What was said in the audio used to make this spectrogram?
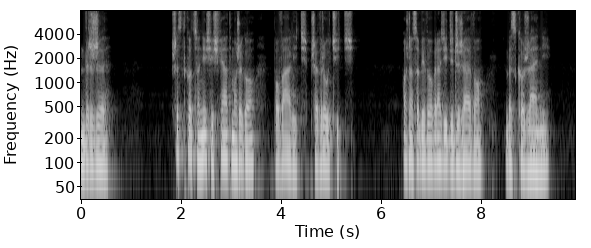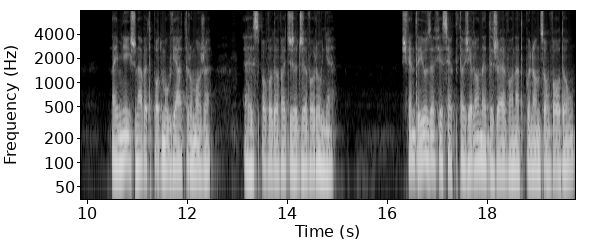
drży. Wszystko, co niesie świat, może go powalić, przewrócić. Można sobie wyobrazić drzewo bez korzeni. Najmniejszy nawet podmuch wiatru może e, spowodować, że drzewo runie. Święty Józef jest jak to zielone drzewo nad płynącą wodą,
